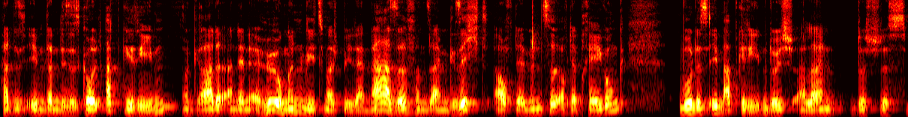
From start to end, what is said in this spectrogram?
hat es eben dann dieses Gold abgerieben und gerade an den Erhöhungen, wie zum Beispiel der Nase von seinem Gesicht auf der Münze, auf der Prägung, wurde es eben abgerieben durch allein durch das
